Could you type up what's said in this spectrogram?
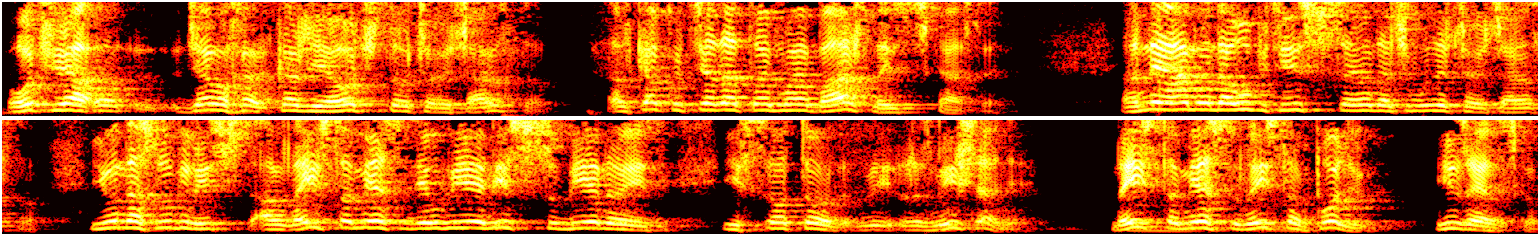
Hoću ja, đavo kaže, ja hoću to čovečanstvo. Ali kako će ja to je moja bašta, Isus kaže. A ne, ajmo onda ubiti Isusa i onda ćemo uzeti čovečanstvo. I onda su ubili Isusa, ali na istom mjestu gdje je ubijen Isus, ubijeno je i svo to razmišljanje. Na istom mjestu, na istom polju, izraelskom.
